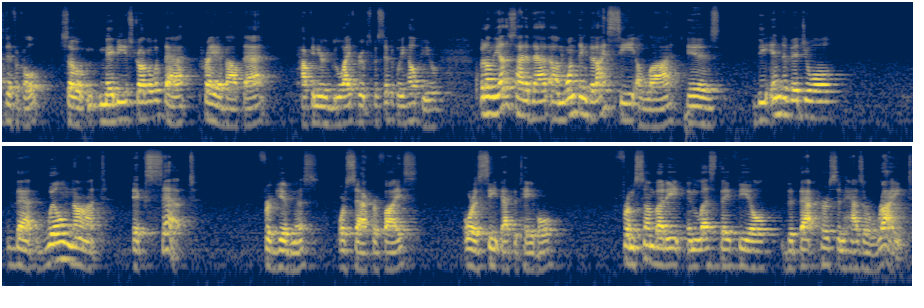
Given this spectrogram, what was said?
difficult. So maybe you struggle with that. Pray about that. How can your life group specifically help you? But on the other side of that, um, one thing that I see a lot is the individual that will not accept forgiveness or sacrifice or a seat at the table from somebody unless they feel that that person has a right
